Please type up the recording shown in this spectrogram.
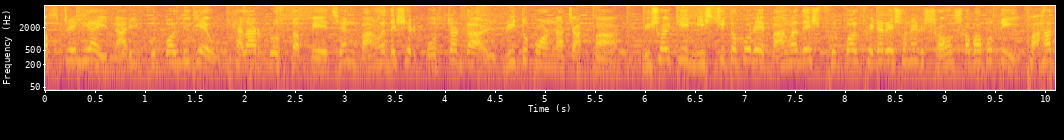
অস্ট্রেলিয়ায় নারী ফুটবল লিগেও খেলার প্রস্তাব পেয়েছেন বাংলাদেশের পোস্টার গার্ল ঋতুপর্ণা চাকমা। বিষয়টি নিশ্চিত করে বাংলাদেশ ফুটবল ফেডারেশনের সহসভাপতি ফাহাদ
